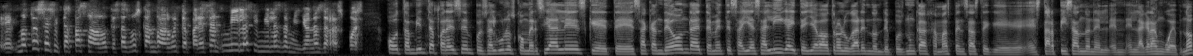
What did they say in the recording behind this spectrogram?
eh, no te sé si te ha pasado que estás buscando algo y te aparecen miles y miles de millones de respuestas. O también te aparecen pues algunos comerciales que te sacan de onda, te metes ahí a esa liga y te lleva a otro lugar en donde pues nunca jamás pensaste que estar pisando en, el, en la gran web, ¿no?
